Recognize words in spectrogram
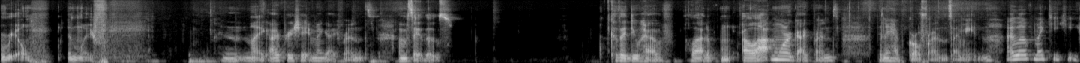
real in life. And like, I appreciate my guy friends. I'm gonna say this because I do have a lot of a lot more guy friends than I have girlfriends. I mean, I love my Kiki.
